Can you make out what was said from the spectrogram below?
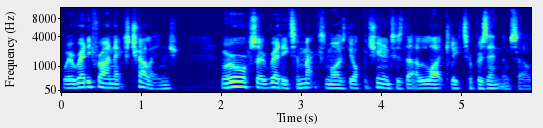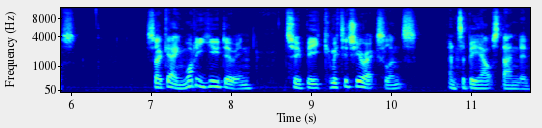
we're ready for our next challenge, and we're also ready to maximise the opportunities that are likely to present themselves. So again, what are you doing to be committed to your excellence and to be outstanding?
